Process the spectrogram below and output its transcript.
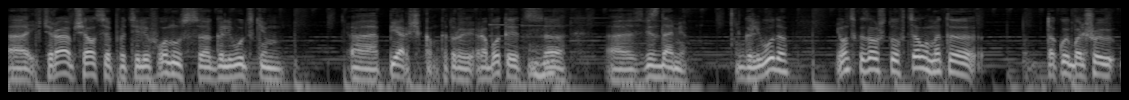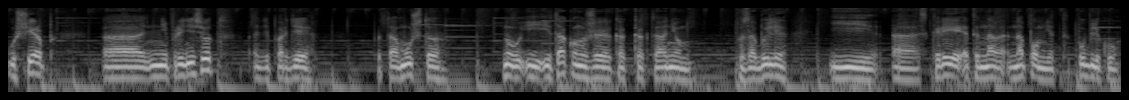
И вчера общался по телефону с голливудским пиарщиком, который работает угу. с звездами Голливуда. И он сказал, что в целом это такой большой ущерб не принесет Депардье, потому что, ну, и, и так он уже как- как-то о нем позабыли, и э, скорее это на, напомнит публику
